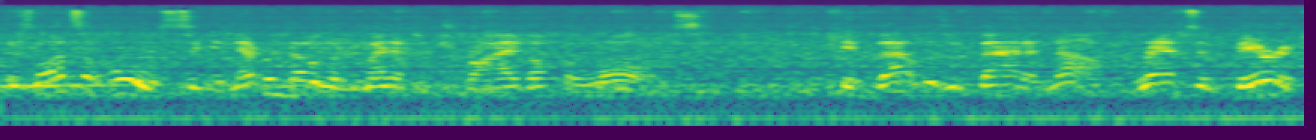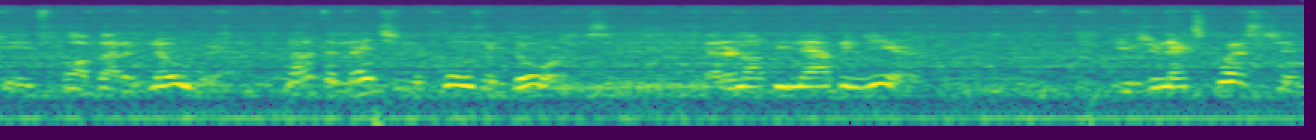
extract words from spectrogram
There's lots of holes, so you never know when you might have to drive up the walls. If that wasn't bad enough, ramps and barricades pop out of nowhere, not to mention the closing doors. Better not be napping here. Here's your next question.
